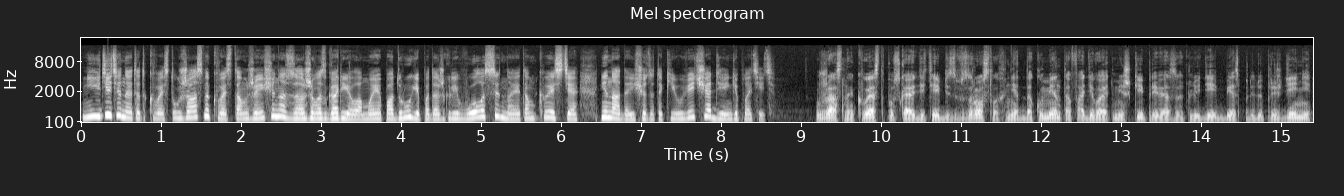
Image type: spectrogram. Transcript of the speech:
Не идите на этот квест. Ужасный квест. Там женщина заживо сгорела. Мои подруги подожгли волосы на этом квесте. Не надо еще за такие увечья деньги платить. Ужасный квест, пускают детей без взрослых, нет документов, одевают мешки, привязывают людей без предупреждений,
